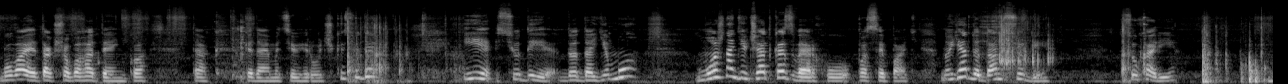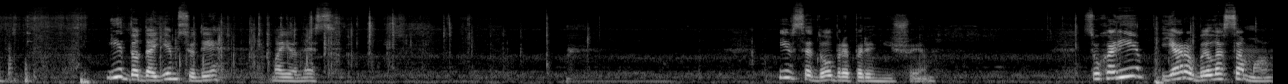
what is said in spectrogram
буває так, що багатенько. Так, кидаємо ці огірочки сюди. І сюди додаємо. Можна, дівчатка, зверху посипати. Ну, я додам сюди сухарі. І додаємо сюди майонез. І все добре перемішуємо. Сухарі я робила сама.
